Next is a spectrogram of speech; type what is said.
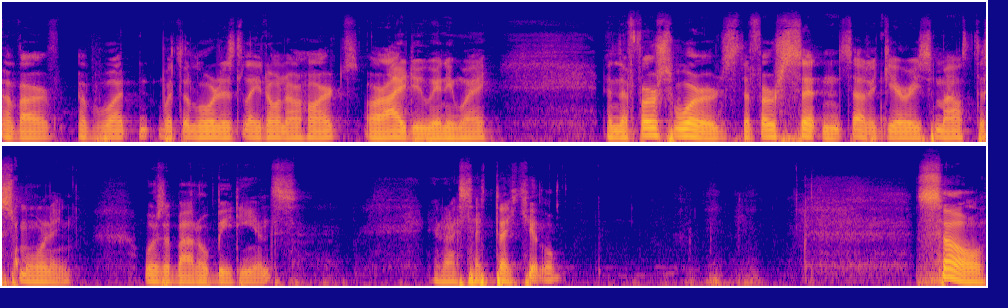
of our of what what the Lord has laid on our hearts, or I do anyway. And the first words, the first sentence out of Gary's mouth this morning was about obedience. And I said, Thank you, Lord. So,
